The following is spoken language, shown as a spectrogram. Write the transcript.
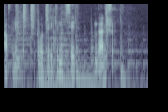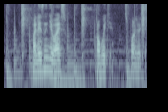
Uplink, чтобы перекинуть сеть дальше. Полезный девайс. Пробуйте, используйте.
